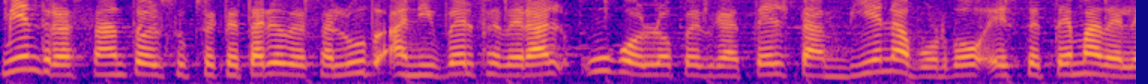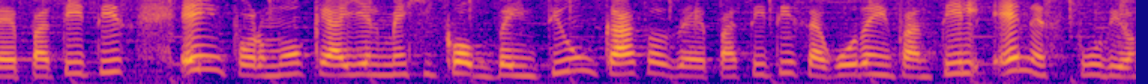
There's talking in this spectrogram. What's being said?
Mientras tanto, el subsecretario de Salud a nivel federal, Hugo López Gatel, también abordó este tema de la hepatitis e informó que hay en México 21 casos de hepatitis aguda infantil en estudio.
